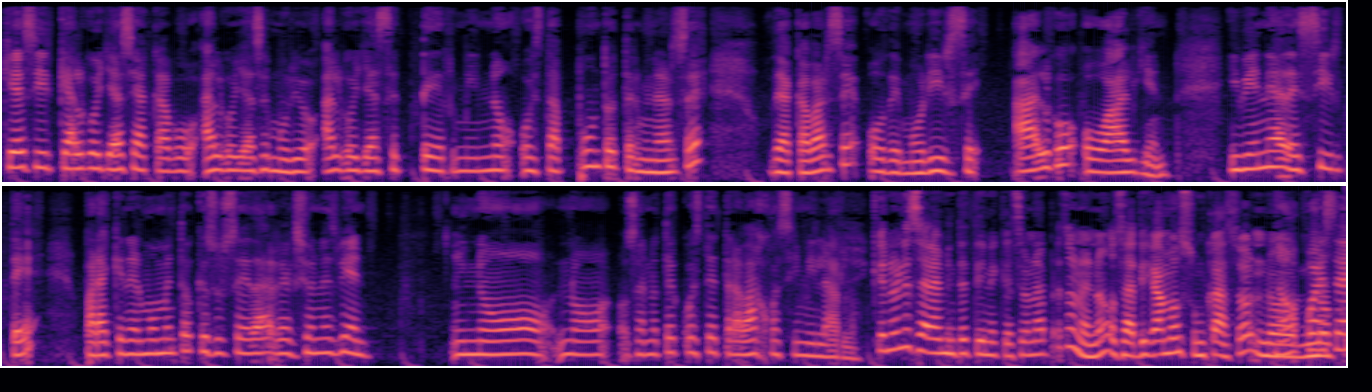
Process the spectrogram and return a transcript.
quiere decir que algo ya se acabó, algo ya se murió, algo ya se terminó, o está a punto de terminarse, de acabarse, o de morirse algo o alguien. Y viene a decirte para que en el momento que suceda reacciones bien. Y no, no, o sea, no te cueste trabajo asimilarlo. Que no necesariamente tiene que ser una persona, ¿no? O sea, digamos un caso, no, No, no, puede ser-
